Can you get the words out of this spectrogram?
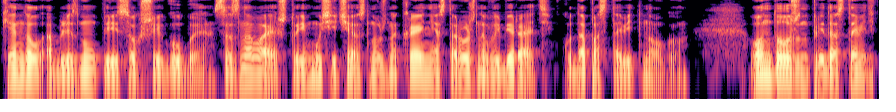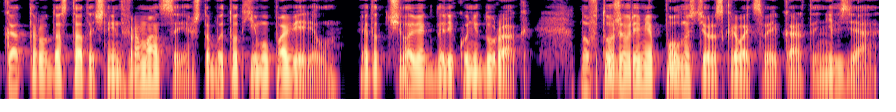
Кендалл облизнул пересохшие губы, сознавая, что ему сейчас нужно крайне осторожно выбирать, куда поставить ногу. Он должен предоставить Каттеру достаточно информации, чтобы тот ему поверил. Этот человек далеко не дурак, но в то же время полностью раскрывать свои карты нельзя.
